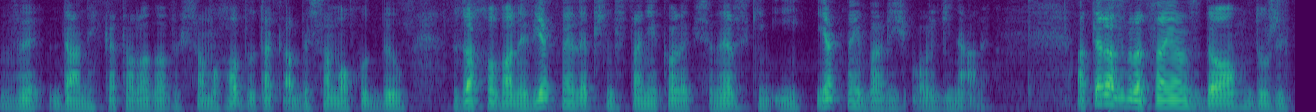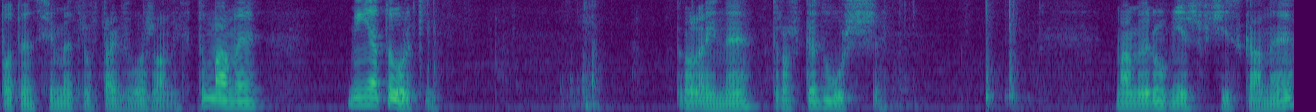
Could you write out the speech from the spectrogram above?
w danych katalogowych samochodu, tak aby samochód był zachowany w jak najlepszym stanie kolekcjonerskim i jak najbardziej w oryginale. A teraz wracając do dużych potencjometrów tak złożonych. Tu mamy miniaturki. Kolejny, troszkę dłuższy. Mamy również wciskany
